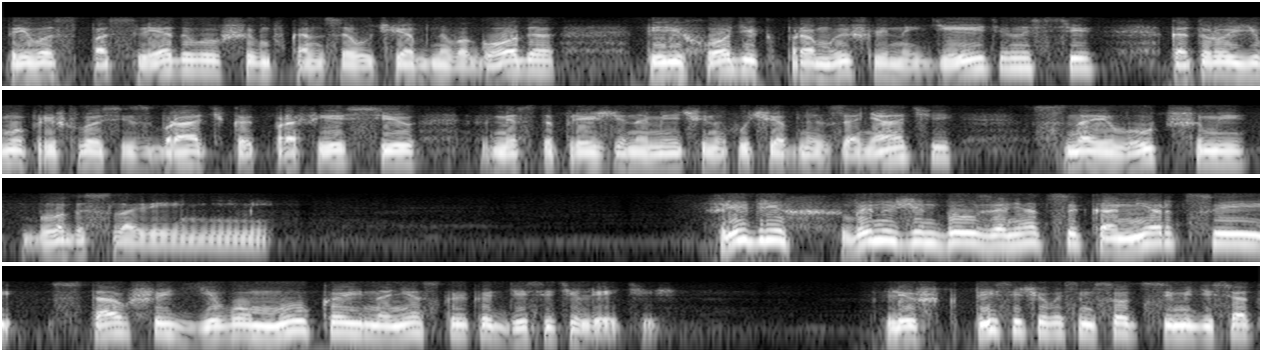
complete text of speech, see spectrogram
при воспоследовавшем в конце учебного года переходе к промышленной деятельности, которую ему пришлось избрать как профессию вместо прежде намеченных учебных занятий с наилучшими благословениями. Фридрих вынужден был заняться коммерцией, ставшей его мукой на несколько десятилетий. Лишь к 1870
